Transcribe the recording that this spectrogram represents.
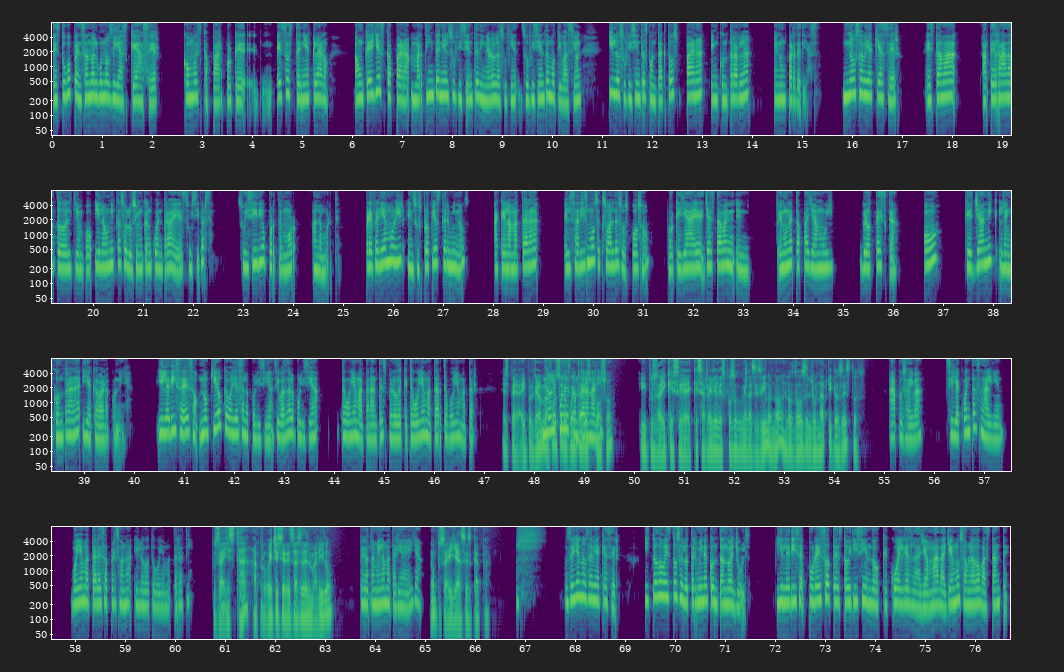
Estuvo pensando algunos días qué hacer, cómo escapar, porque eh, eso tenía claro. Aunque ella escapara, Martín tenía el suficiente dinero, la suficiente motivación y los suficientes contactos para encontrarla en un par de días. No sabía qué hacer, estaba aterrada todo el tiempo y la única solución que encuentra es suicidarse. Suicidio por temor a la muerte. Prefería morir en sus propios términos a que la matara el sadismo sexual de su esposo, porque ya, e, ya estaba en, en, una etapa ya muy grotesca, o que Yannick la encontrara y acabara con ella. Y le dice eso, no quiero que vayas a la policía, si vas a la policía te voy a matar antes, pero de que te voy a matar, te voy a matar. Espera, ¿y por qué no mejor se lo cuenta al esposo? Y pues ahí que se, que se arregle el esposo con el asesino, ¿no? Los dos lunáticos estos. Ah, pues ahí va. Si le cuentas a alguien, voy a matar a esa persona y luego te voy a matar a ti. Pues ahí está, aprovecha y se deshace del marido. Pero también la mataría a ella. No, pues ahí ya se escapa. Pues ella no sabía qué hacer. Y todo esto se lo termina contando a Jules. Y le dice, por eso te estoy diciendo que cuelgues la llamada, ya hemos hablado bastante.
